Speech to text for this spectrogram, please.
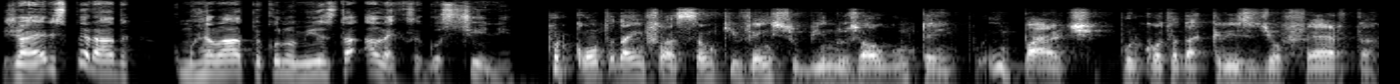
já era esperada, como relata o economista Alex Agostini por conta da inflação que vem subindo já há algum tempo. Em parte por conta da crise de oferta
